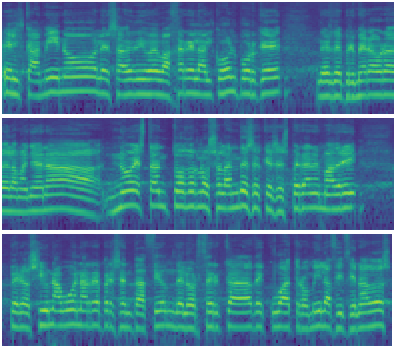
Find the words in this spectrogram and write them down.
el camino les ha debido de bajar el alcohol porque desde primera hora de la mañana no están todos los holandeses que se esperan en Madrid, pero sí una buena representación de los cerca de 4.000 aficionados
